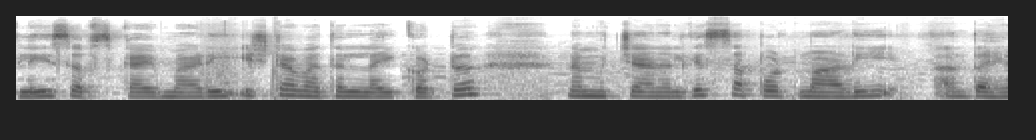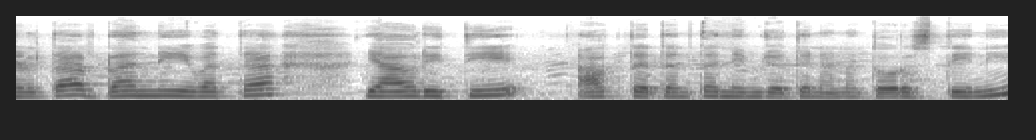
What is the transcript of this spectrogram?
ಪ್ಲೀಸ್ ಸಬ್ಸ್ಕ್ರೈಬ್ ಮಾಡಿ. ಇಷ್ಟವಾದ ಲೈಕ್ ಕೊಟ್ಟು ನಮ್ಮ ಚಾನಲ್ಗೆ ಸಪೋರ್ಟ್ ಮಾಡಿ ಅಂತ ಹೇಳ್ತಾ ಬನ್ನಿ. ಇವತ್ತು ಯಾವ ರೀತಿ ಆಗ್ತೈತೆ ಅಂತ ನಿಮ್ಮ ಜೊತೆ ನಾನು ತೋರಿಸ್ತೀನಿ.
